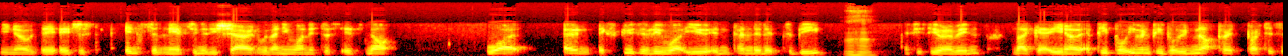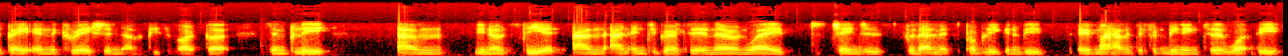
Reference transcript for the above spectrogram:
you know it, it's just instantly as soon as you share it with anyone, it's just it's not what and exclusively what you intended it to be. Uh-huh. If you see what I mean, like uh, you know, people, even people who do not participate in the creation of a piece of art, but simply, um, you know, see it and and integrate it in their own way, just changes for them. It's probably going to be. It might have a different meaning to what the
